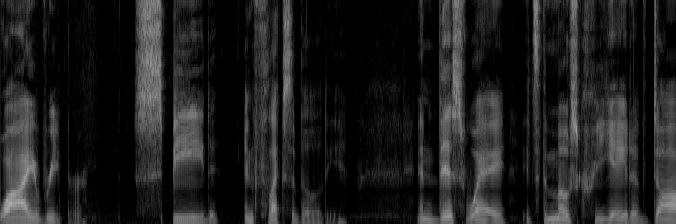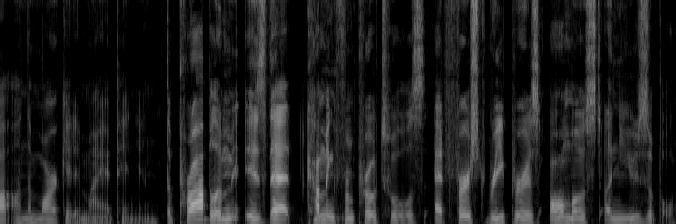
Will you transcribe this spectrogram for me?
Why Reaper? Speed and flexibility. And this way, it's the most creative DAW on the market, in my opinion. The problem is that coming from Pro Tools, at first Reaper is almost unusable.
